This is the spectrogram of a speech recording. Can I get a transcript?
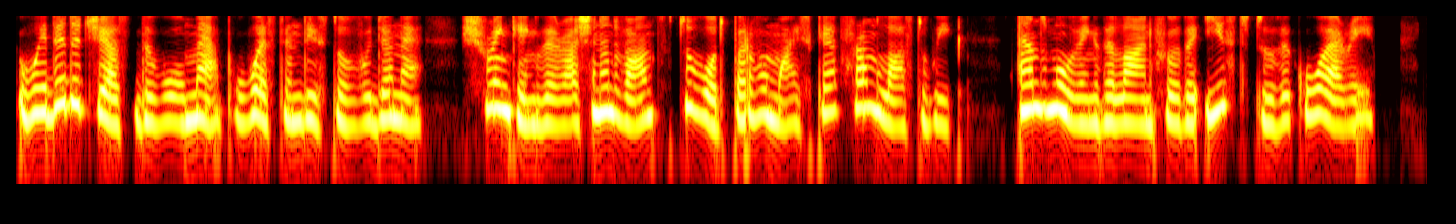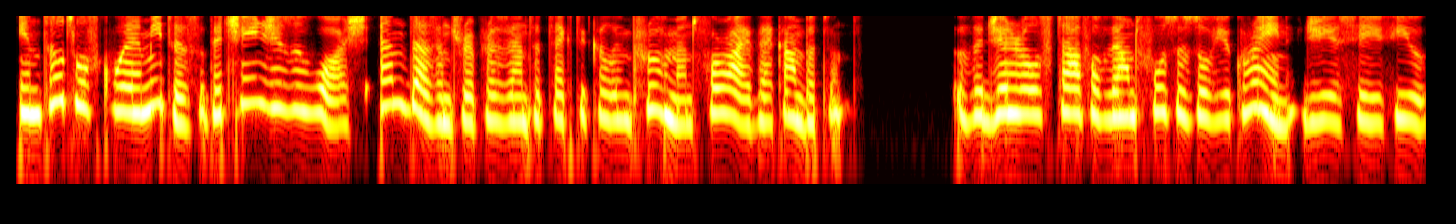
We did adjust the war map west and east of Vodyane, shrinking the Russian advance toward Pervomaiske from last week, and moving the line further east to the quarry. In total square meters, the change is a wash and doesn't represent a tactical improvement for either combatant. The General Staff of the Armed Forces of Ukraine, GSAFU,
